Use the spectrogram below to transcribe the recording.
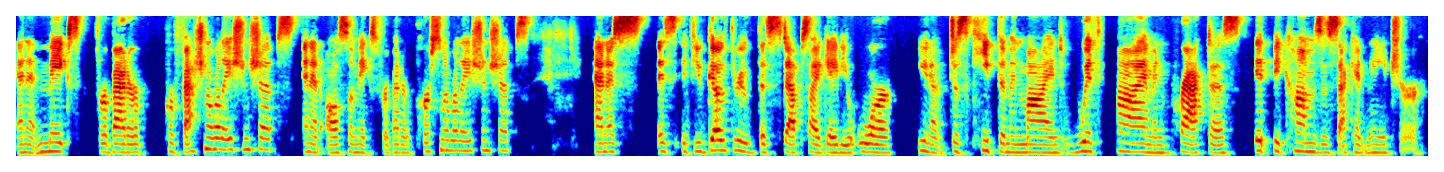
And it makes for better professional relationships and it also makes for better personal relationships. And as, as if you go through the steps I gave you, or you know just keep them in mind with time and practice it becomes a second nature.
